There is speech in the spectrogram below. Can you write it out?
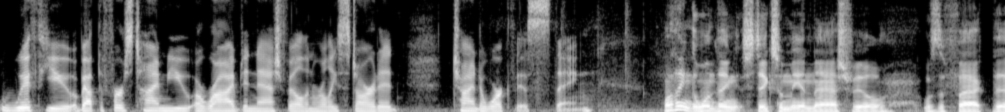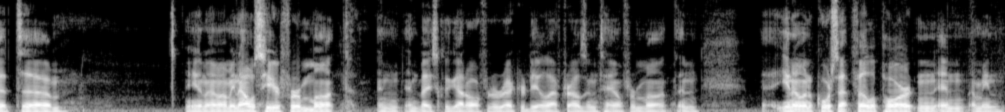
with you about the first time you arrived in Nashville and really started trying to work this thing. Well, I think the one thing that sticks with me in Nashville was the fact that, um, you know, I mean, I was here for a month and, and basically got offered a record deal after I was in town for a month. And you know, and of course that fell apart, and and I mean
